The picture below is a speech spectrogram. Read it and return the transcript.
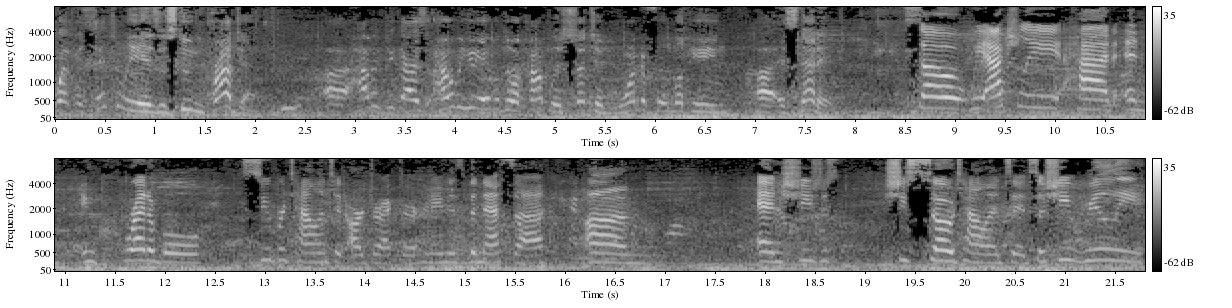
what essentially is a student project. Uh, how did you guys? How were you able to accomplish such a wonderful looking uh, aesthetic? So we actually had an incredible, super talented art director. Her name is Vanessa, um, and she's just she's so talented. So she really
